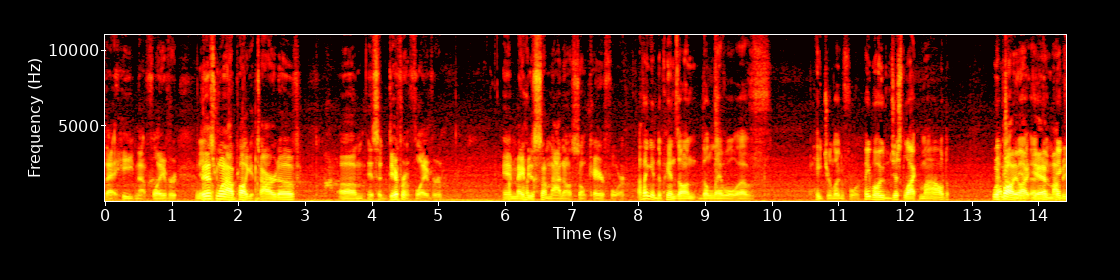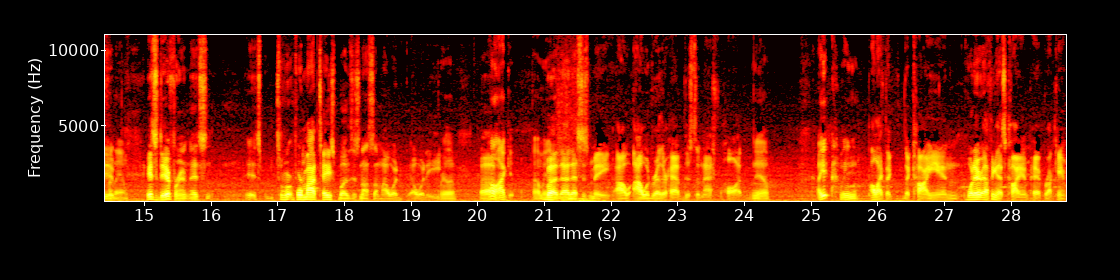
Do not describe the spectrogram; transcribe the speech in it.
that heat and that flavor. Yeah. This one I'd probably get tired of. Um, it's a different flavor, and maybe it's something I don't don't care for. I think it depends on the level of heat you're looking for. People who just like mild, might probably like, a yeah, it might be. for them. It's different. It's it's for for my taste buds. It's not something I would I would eat. really. Uh, I like it. I mean, But that, that's just me. I, I would rather have this than Nashville hot. yeah, I, I mean, I like the the cayenne, whatever. I think that's cayenne pepper. I can't.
